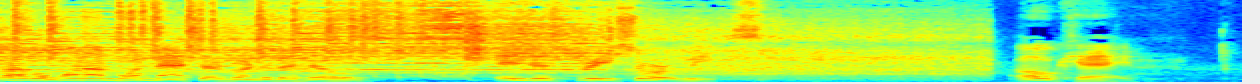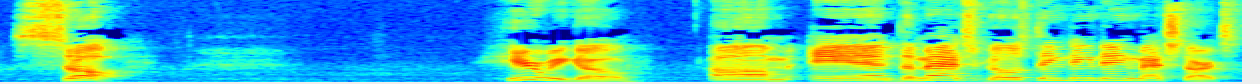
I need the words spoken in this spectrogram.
will have a one on one match at Run to the Hills in just three short weeks. Okay. So, here we go. Um, and the match goes ding, ding, ding. Match starts.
